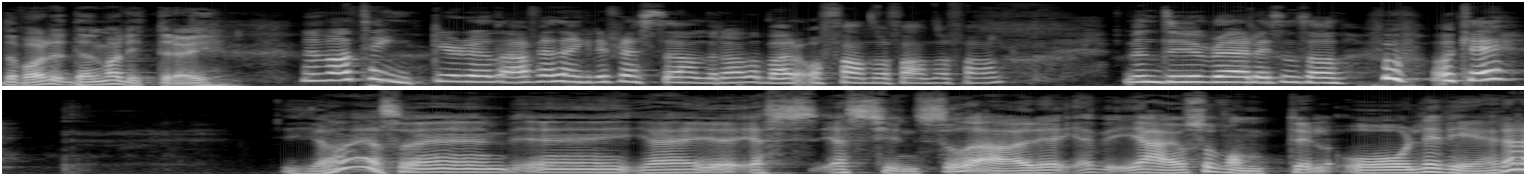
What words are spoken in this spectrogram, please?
det var, den var litt drøy. Men hva tenker du da? For jeg tenker de fleste andre hadde bare å faen, å faen, å faen. Men du ble liksom sånn OK. Ja, altså Jeg, jeg, jeg, jeg syns jo det er jeg, jeg er jo så vant til å levere,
